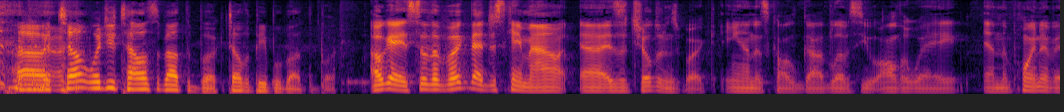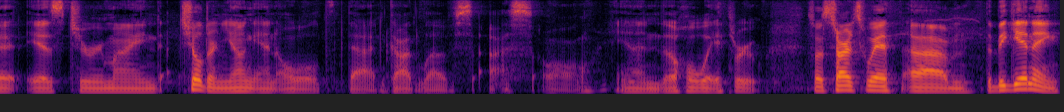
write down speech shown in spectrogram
uh, tell, would you tell us about the book? Tell the people about the book. Okay, so the book that just came out uh, is a children's book, and it's called God Loves You All the Way. And the point of it is to remind children, young and old, that God loves us all and the whole way through. So it starts with um, the beginning,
